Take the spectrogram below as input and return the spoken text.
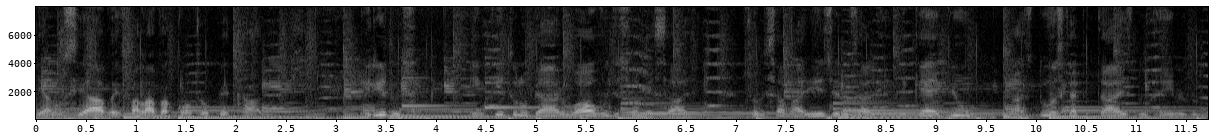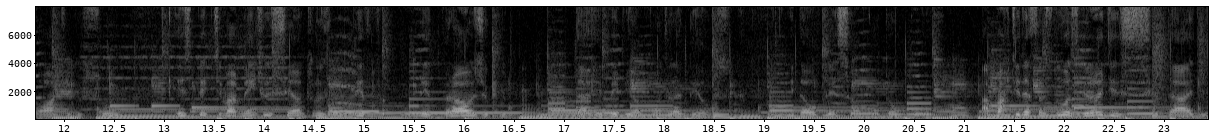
e anunciava e falava contra o pecado. Queridos, em quinto lugar, o alvo de sua mensagem sobre Samaria e Jerusalém. Miquel viu nas duas capitais do Reino do Norte e do Sul, respectivamente, os centros nevrálgicos da rebelião contra Deus e da opressão contra o povo. A partir dessas duas grandes cidades,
